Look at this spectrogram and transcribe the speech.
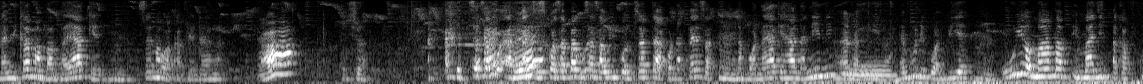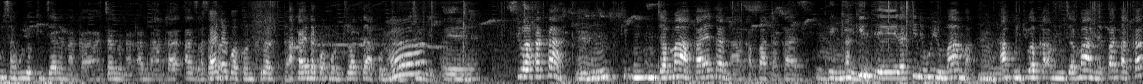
na ni kama baba yake mm. sema wakapendana Ah. sasa atis, kwa sababu sasa huyu contractor ako na pesa mm. na bwana yake hana nini Hana kitu. hebu nikwambie huyo mama imagine akafukuza huyo kijana na akaachana na, na akaanza Akaenda kwa contractor. akaenda kwa contractor akontractiwe Eh. Si wakakaa mm -hmm. mjamaa akaenda na akapata kazi. Mm -hmm. lakini, eh, lakini huyu mama hakujua ka, mjamaa amepata ka,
